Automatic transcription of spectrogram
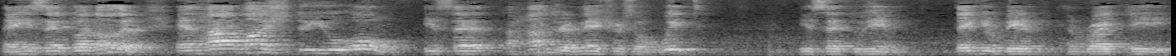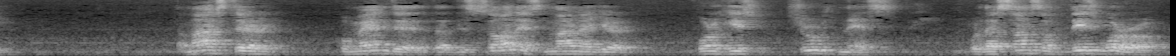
Then he said to another, And how much do you owe? He said, A hundred measures of wheat. He said to him, Take your bill and write eighty. The master commended that the dishonest manager for his shrewdness. For the sons of this world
